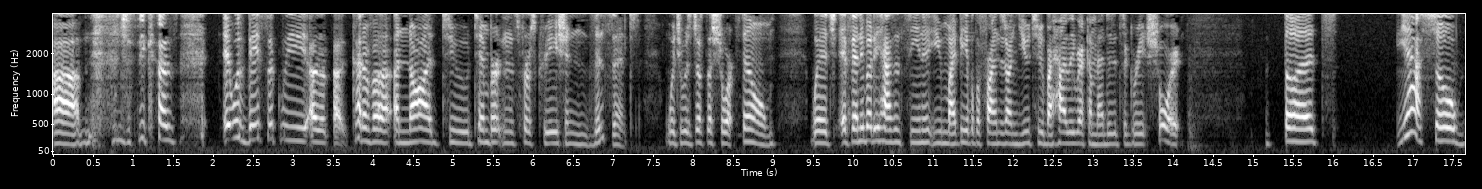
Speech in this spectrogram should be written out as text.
Um, just because it was basically a, a kind of a, a nod to Tim Burton's first creation, Vincent, which was just a short film. Which, if anybody hasn't seen it, you might be able to find it on YouTube. I highly recommend it. It's a great short. But yeah, so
